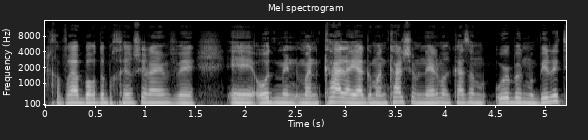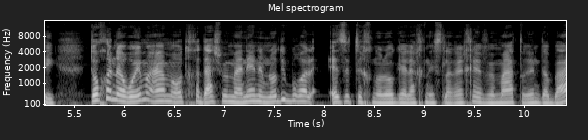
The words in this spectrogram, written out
חברי הבורד הבכיר שלהם, ועוד מנכ"ל, היה גם מנכ"ל של מנהל מרכז ה-Urban Mobility. תוכן האירועים היה מאוד חדש ומעניין, הם לא דיברו על איזה טכנולוגיה להכניס לרכב ומה הטרנד הבא,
